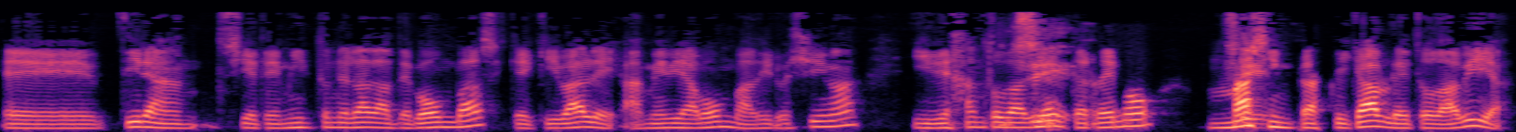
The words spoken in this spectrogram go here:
eh, tiran 7.000 toneladas de bombas, que equivale a media bomba de Hiroshima, y dejan todavía sí. el terreno más impracticable todavía.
